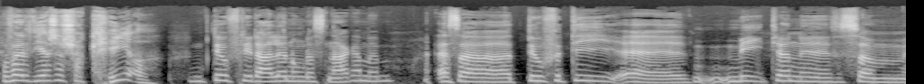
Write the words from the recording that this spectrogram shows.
Hvorfor er det, de er så chokeret? Det er jo fordi, der aldrig er nogen, der snakker med dem. Altså, det er jo fordi, at medierne, som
